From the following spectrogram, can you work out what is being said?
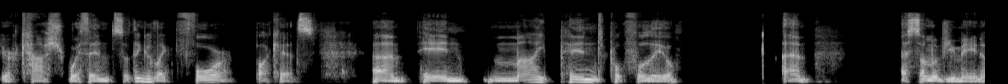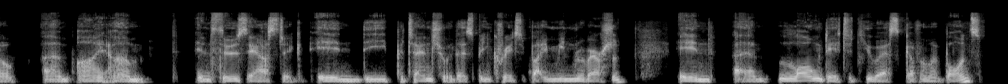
your cash within. So think of like four buckets. Um, in my pinned portfolio, um, as some of you may know, um, I am enthusiastic in the potential that's been created by mean reversion in um, long dated US government bonds,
